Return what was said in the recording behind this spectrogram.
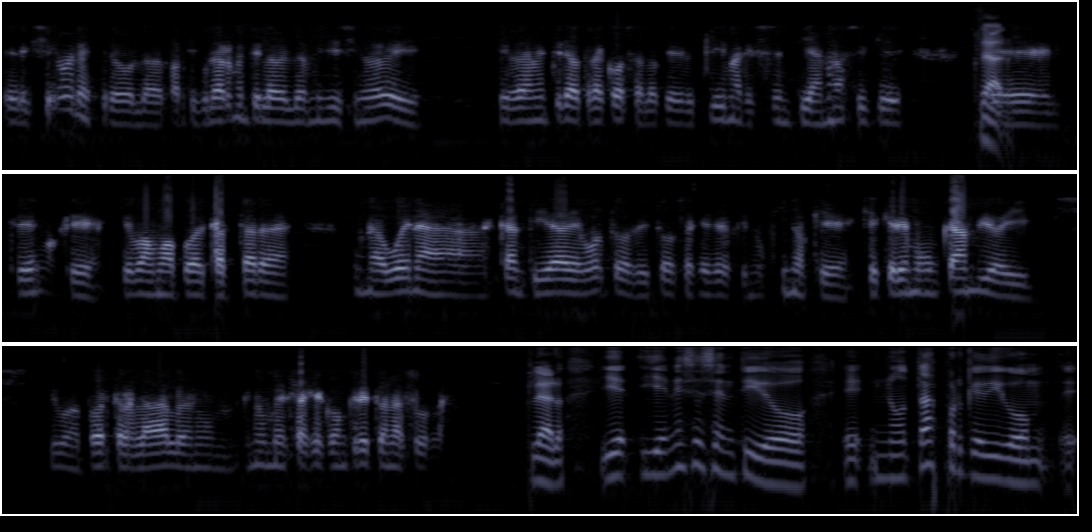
elecciones, pero la, particularmente la del 2019 y, realmente era otra cosa, lo que el clima que se sentía, ¿no? Así que eh, creemos que, que, vamos a poder captar una buena cantidad de votos de todos aquellos que, que, queremos un cambio y, y bueno, poder trasladarlo en un, en un mensaje concreto en las urnas. Claro, y, y en ese sentido, eh, ¿notás porque digo, eh,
